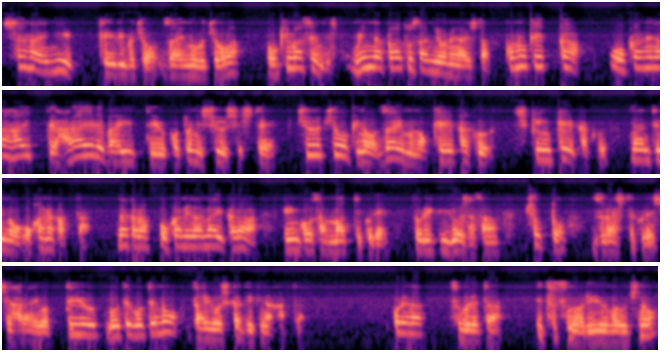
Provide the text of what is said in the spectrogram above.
社内に経理部長財務部長は置きませんでした。みんなパートさんにお願いした。この結果お金が入って払えればいいっていうことに終始して中長期の財務の計画資金計画なんていうのを置かなかった。だからお金がないから銀行さん待ってくれ。取引業者さんちょっとずらしてくれ支払いをっていう後手後手の対応しかできなかった。これが潰れた5つの理由のうちの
